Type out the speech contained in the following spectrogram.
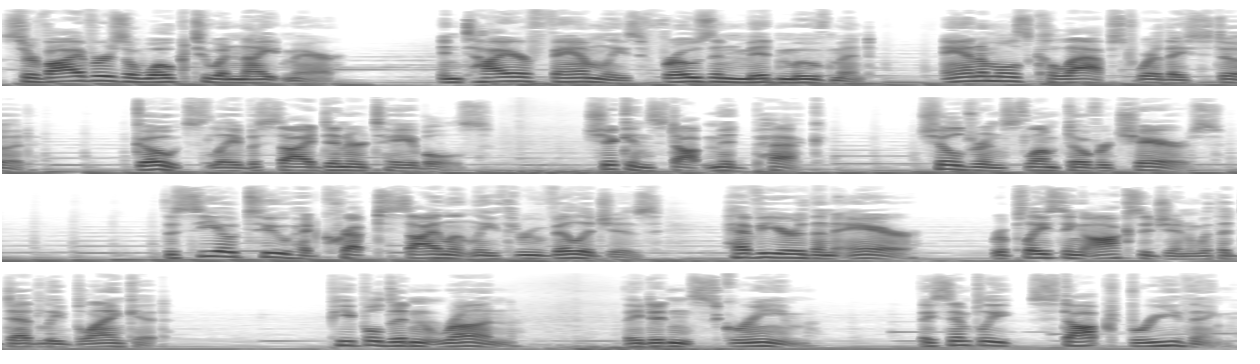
Survivors awoke to a nightmare. Entire families frozen mid movement, animals collapsed where they stood. Goats lay beside dinner tables. Chickens stopped mid peck. Children slumped over chairs. The CO2 had crept silently through villages, heavier than air, replacing oxygen with a deadly blanket. People didn't run. They didn't scream. They simply stopped breathing.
